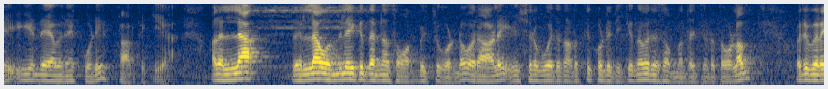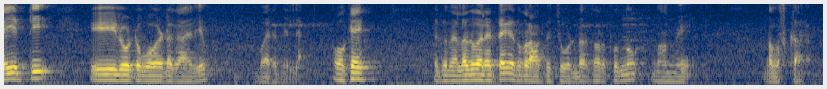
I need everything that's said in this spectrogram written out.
ഈ ദേവനെ കൂടി പ്രാർത്ഥിക്കുക. അതെല്ലാം ഇതെല്ലാം ഒന്നിലേക്ക് തന്നെ സമർപ്പിച്ചുകൊണ്ട് ഒരാൾ ഈശ്വരപൂജ നടത്തിക്കൊണ്ടിരിക്കുന്നവരെ സംബന്ധിച്ചിടത്തോളം ഒരു വെറൈറ്റി ഈയിലോട്ട് പോകേണ്ട കാര്യം വരുന്നില്ല. ഓക്കെ? നിങ്ങൾക്ക് നല്ലത് വരട്ടെ എന്ന് പ്രാർത്ഥിച്ചുകൊണ്ട് നിർത്തുന്നു. നന്ദി. നമസ്കാരം.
